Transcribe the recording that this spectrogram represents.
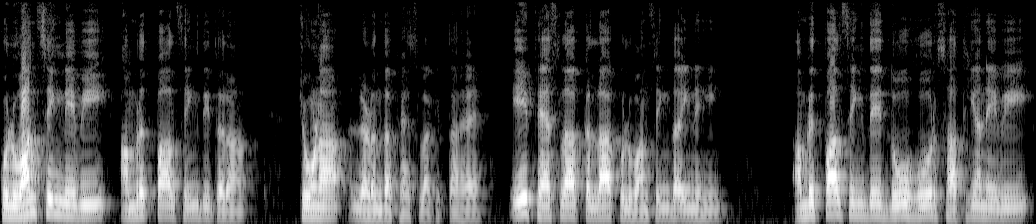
ਕੁਲਵੰਤ ਸਿੰਘ ਨੇ ਵੀ ਅੰਮ੍ਰਿਤਪਾਲ ਸਿੰਘ ਦੀ ਤਰ੍ਹਾਂ ਚੋਣਾਂ ਲੜਨ ਦਾ ਫੈਸਲਾ ਕੀਤਾ ਹੈ। ਇਹ ਫੈਸਲਾ ਕੱਲਾ ਕੁਲਵੰਤ ਸਿੰਘ ਦਾ ਹੀ ਨਹੀਂ, ਅੰਮ੍ਰਿਤਪਾਲ ਸਿੰਘ ਦੇ ਦੋ ਹੋਰ ਸਾਥੀਆਂ ਨੇ ਵੀ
